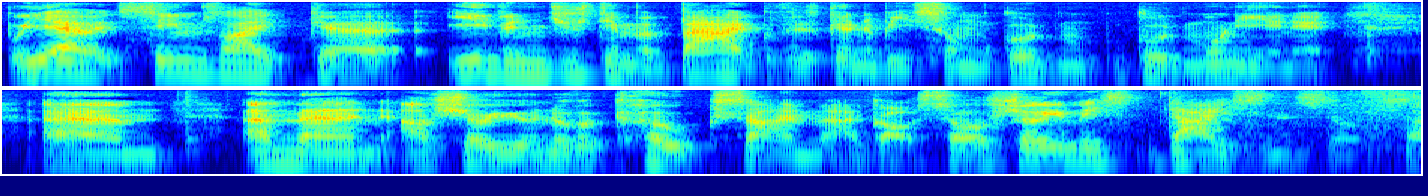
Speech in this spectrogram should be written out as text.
but yeah, it seems like uh, even just in the bag, there's going to be some good good money in it. Um, and then I'll show you another Coke sign that I got. So I'll show you this Dyson stuff. So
